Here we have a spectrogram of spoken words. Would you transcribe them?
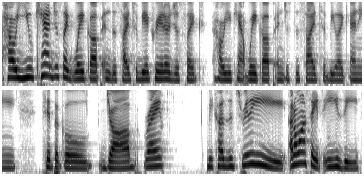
how you can't just like wake up and decide to be a creator just like how you can't wake up and just decide to be like any typical job, right? Because it's really I don't want to say it's easy,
